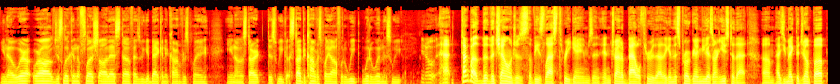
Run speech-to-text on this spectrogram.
you know, we're we're all just looking to flush all that stuff as we get back into conference play. You know, start this week, start the conference play off with a week with a win this week. You know, ha- talk about the, the challenges of these last three games and, and trying to battle through that. Again, this program, you guys aren't used to that. Um, as you make the jump up,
